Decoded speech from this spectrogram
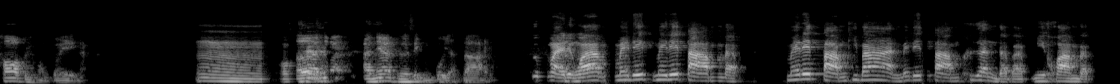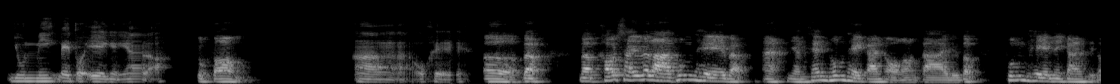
ชอบเป็นของตัวเองอะ อืมโอเอเคออันเนี้ยอันเนี้ยคือสิ่งที่กูอยากได้คือหมายถึงว่าไม่ได้ไม่ได้ตามแบบ ไม่ได้ตามที่บ้าน ไม่ได้ตามเพื่อนแต่แบบมีความแบบยูนิคในตัวเองอย่างเงี้ยเหรอถูกต้อง อ่าโอเค เออ แบบแบบเขาใช้เวลาทุ่มเทแบบอะอย่างเช่น ทุ่มเทการออกกำลังกาย หรือแบบทุ่มเทในการศิล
